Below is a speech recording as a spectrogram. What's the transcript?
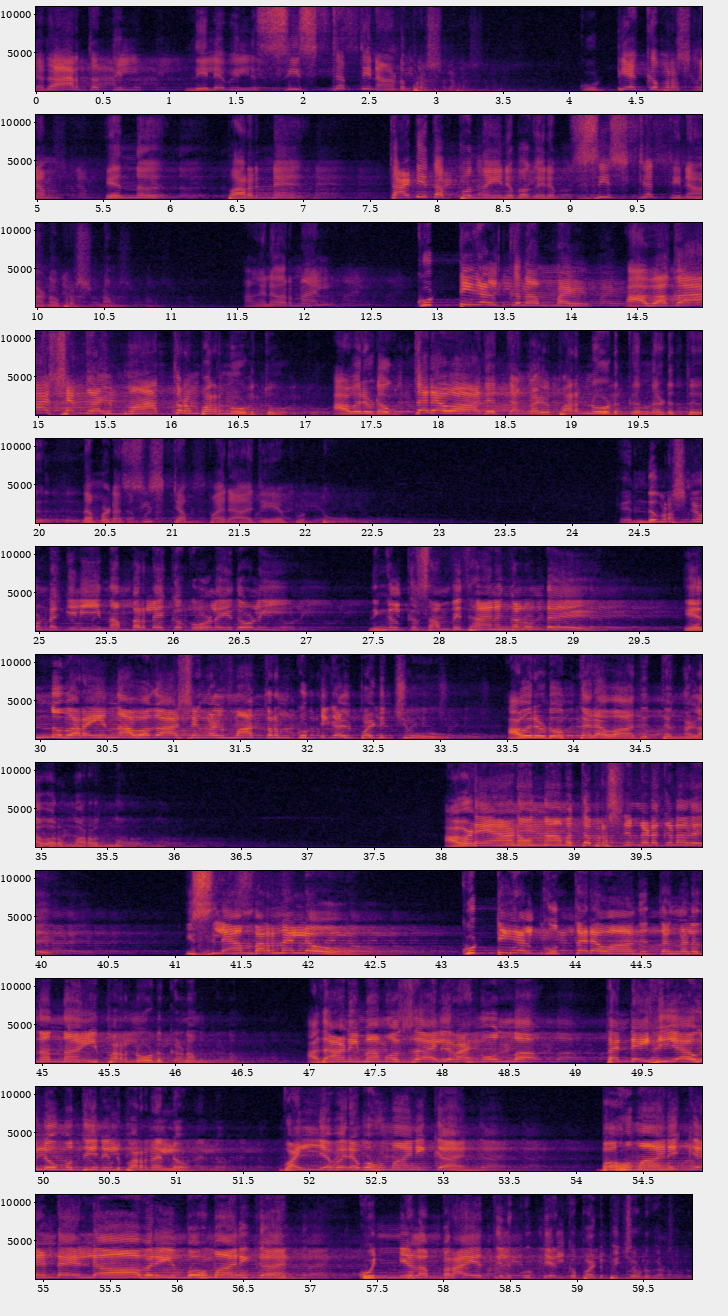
യഥാർത്ഥത്തിൽ നിലവിൽ സിസ്റ്റത്തിനാണ് പ്രശ്നം. കുട്ടിയൊക്കെ പ്രശ്നം എന്ന് പറഞ്ഞ് തടി തപ്പുന്നതിന് പകരം സിസ്റ്റത്തിനാണ് പ്രശ്നം. അങ്ങനെ പറഞ്ഞാൽ കുട്ടികൾക്ക് നമ്മൾ അവകാശങ്ങൾ മാത്രം പറഞ്ഞു കൊടുത്തു. അവരുടെ ഉത്തരവാദിത്തങ്ങൾ പറഞ്ഞു കൊടുക്കുന്നിടത്ത് നമ്മുടെ സിസ്റ്റം പരാജയപ്പെട്ടു. എന്ത് പ്രശ്നമുണ്ടെങ്കിൽ ഈ നമ്പറിലേക്ക് കോൾ ചെയ്തോളി. നിങ്ങൾക്ക് സംവിധാനങ്ങളുണ്ട്. എന്ന് പറയുന്ന അവകാശങ്ങൾ മാത്രം കുട്ടികൾ പഠിച്ചു. അവരുടെ ഉത്തരവാദിത്തങ്ങൾ അവർ മറന്നു. അവിടെയാണ് ഒന്നാമത്തെ പ്രശ്നം കിടക്കുന്നത്. ഇസ്ലാം പറഞ്ഞല്ലോ കുട്ടികൾക്ക് ഉത്തരവാദിത്തങ്ങൾ നന്നായി പറഞ്ഞു കൊടുക്കണം. അതാണ് ഇമാം ഗസാലി റഹ്മുല്ല തന്റെ ഹിയാഉലുമുദ്ദീനിൽ പറഞ്ഞല്ലോ വലിയവരെ ബഹുമാനിക്കാൻ ബഹുമാനിക്കേണ്ട എല്ലാവരെയും ബഹുമാനിക്കാൻ കുഞ്ഞിളം പ്രായത്തിൽ കുട്ടികൾക്ക് പഠിപ്പിച്ചു കൊടുക്കണം.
